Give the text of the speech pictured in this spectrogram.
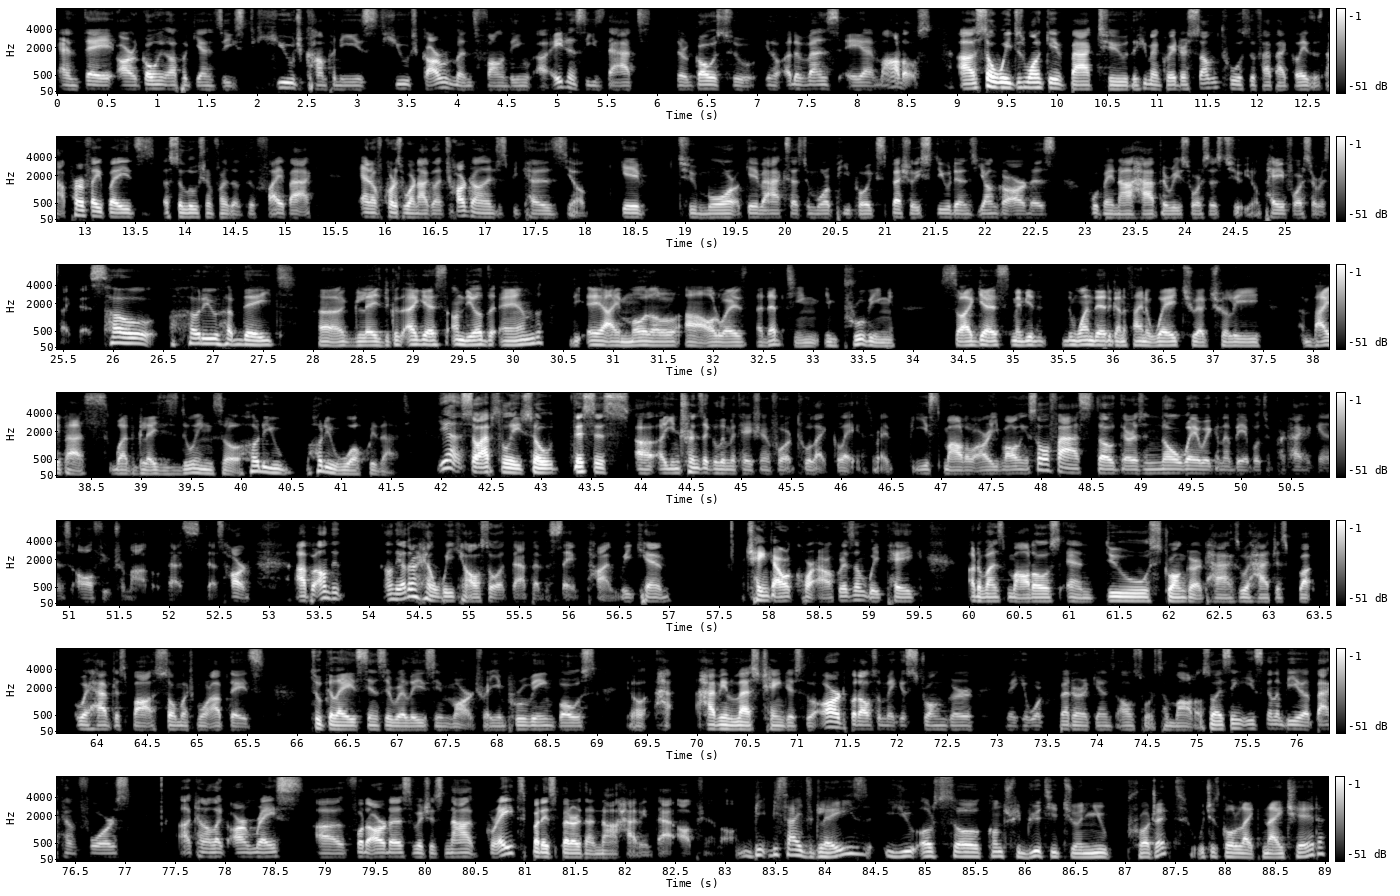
and they are going up against these huge companies, huge government funding uh, agencies that their goal is to you know advance AI models. Uh, so we just want to give back to the human creators some tools to fight back glaze. It's not perfect, but it's a solution for them to fight back. And of course, we're not going to charge on it just because you know give to more give access to more people, especially students, younger artists who may not have the resources to you know pay for a service like this. How how do you update uh, Glaze? Because I guess on the other end, the AI model are always adapting, improving so I guess maybe the one day they're gonna find a way to actually bypass what Glaze is doing. So how do you how do you work with that? Yeah, so absolutely. So this is uh, an intrinsic limitation for a tool like Glaze, right? These models are evolving so fast, so there is no way we're going to be able to protect against all future models. That's that's hard. Uh, but on the on the other hand, we can also adapt at the same time. We can change our core algorithm. We take advanced models and do stronger attacks. We had just but we have just bought so much more updates to Glaze since it released in March, right? Improving both, you know, ha- having less changes to the art, but also make it stronger, make it work better against all sorts of models. So I think it's to be a back and forth, uh, kind of like arm race uh, for the artist, which is not great, but it's better than not having that option at all. Be- besides Glaze, you also contributed to a new project, which is called like Nightshade.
